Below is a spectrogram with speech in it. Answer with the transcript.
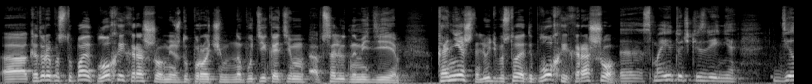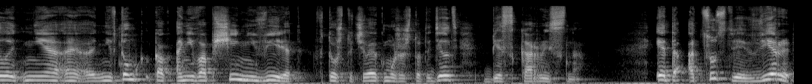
э, которые поступают плохо и хорошо, между прочим, на пути к этим абсолютным идеям. Конечно, люди поступают и плохо, и хорошо. Э, С моей точки зрения, дело не, э, не в том, как они вообще не верят в то, что человек может что-то делать бескорыстно. Это отсутствие веры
